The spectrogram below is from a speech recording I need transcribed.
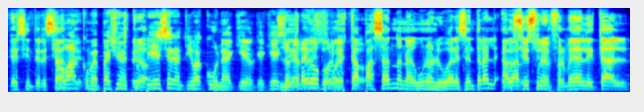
es interesante. Yo banco, me parece una Pero- estupidez ser antivacuna, quiero que quede Lo claro traigo eso. porque supuesto. está pasando en algunos lugares centrales. A pero ver, si es una enfermedad letal.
